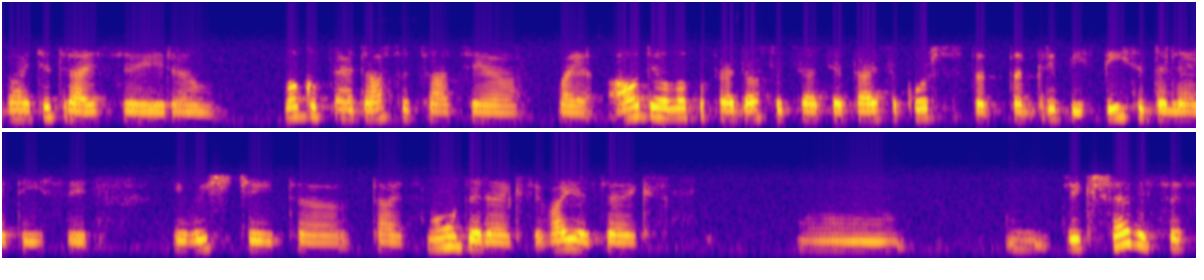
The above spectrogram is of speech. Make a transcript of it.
vai citreiz ir logopēdu asociācija vai audio logopēdu asociācija taisa kursus, tad, tad gribīs pīsadaļētīs, jau izšķīt tāds nūderīgs, ja vajadzīgs. Mm, Priekš sevis es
